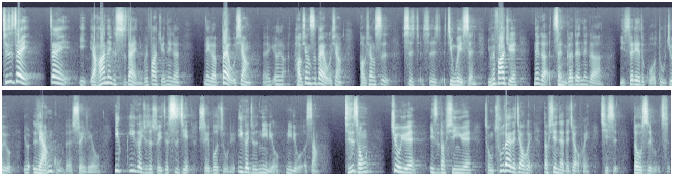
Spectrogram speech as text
其实，在在亚哈那个时代，你会发觉那个那个拜偶像，呃，好像是拜偶像，好像是是是敬畏神。你会发觉那个整个的那个以色列的国度，就有有两股的水流。一一个就是随着世界随波逐流，一个就是逆流逆流而上。其实从旧约一直到新约，从初代的教会到现在的教会，其实都是如此。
